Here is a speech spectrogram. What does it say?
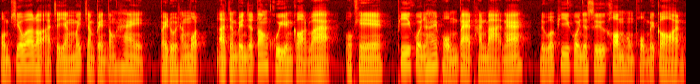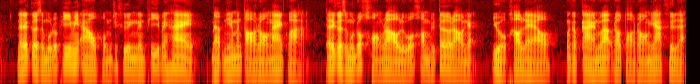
ผมเชื่อว่าเราอาจจะยังไม่จำเป็นต้องให้ไปโดยทั้งหมด อาจจำเป็นจะต้องคุยกันก่อนว่า โอเค พี่ควรจะให้ผม 8,000 บาทนะ หรือว่าพี่ควรจะซื้อคอมของผมไปก่อน แล้วถ้าเกิดสมมติว่าพี่ไม่เอา ผมจะคืนเงินพี่ไปให้ แบบนี้มันต่อรองง่ายกว่า แต่ถ้าเกิดสมมติว่าของเราหรือว่าคอมพิวเตอร์เราเนี่ย อยู่กับเขาแล้ว มันกลับกลายเป็นว่าเราต่อรองยากขึ้นแหละ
